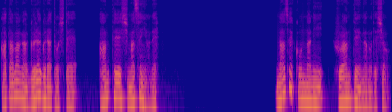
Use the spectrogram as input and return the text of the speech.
頭がぐらぐらとして安定しませんよね。なぜこんなに不安定なのでしょう。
